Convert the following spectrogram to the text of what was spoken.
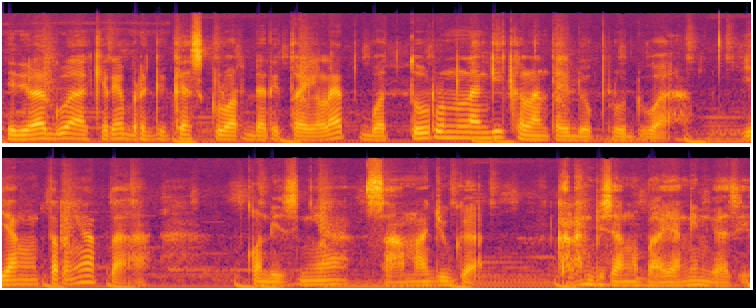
jadilah gue akhirnya bergegas keluar dari toilet buat turun lagi ke lantai 22 yang ternyata kondisinya sama juga. Kalian bisa ngebayangin gak sih?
